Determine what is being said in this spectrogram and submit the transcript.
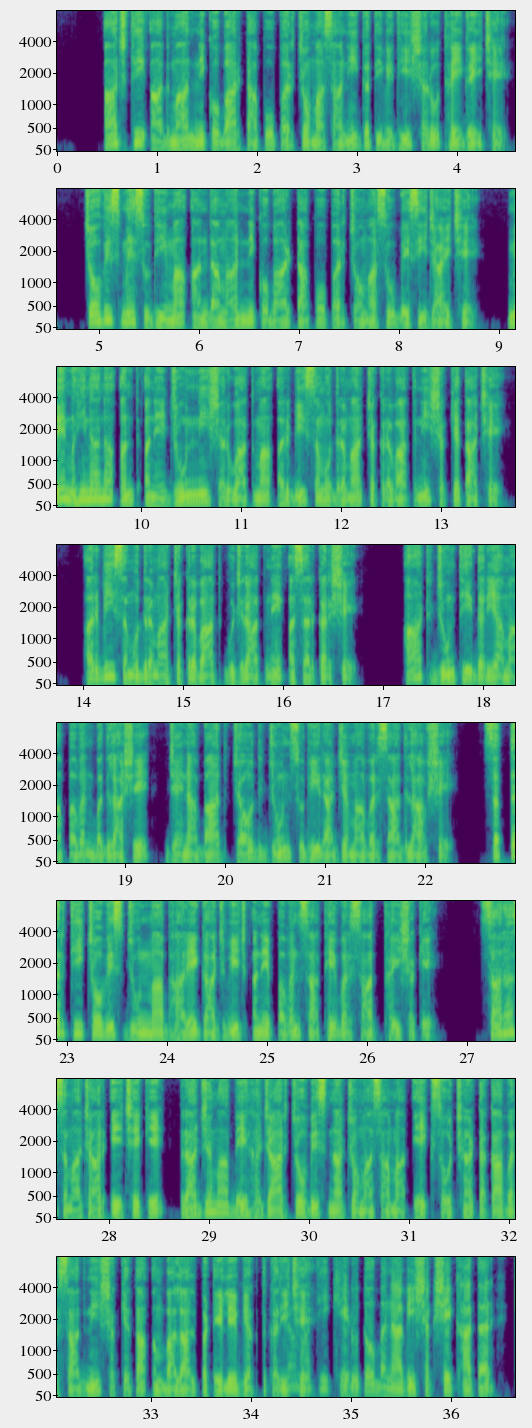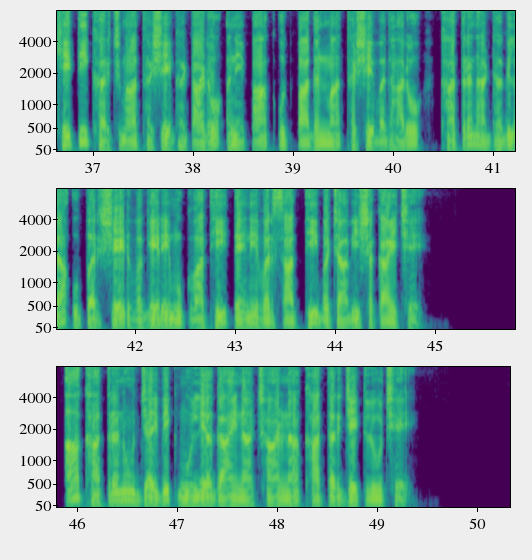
આજથી આદમાન નિકોબાર ટાપુ પર ચોમાસાની ગતિવિધિ શરૂ થઈ ગઈ છે. ચોવીસ મે સુધીમાં આંદામાન નિકોબાર ટાપુ પર ચોમાસું બેસી જાય છે. મે મહિનાના અંત અને જૂનની શરૂઆતમાં અરબી સમુદ્રમાં ચક્રવાતની શક્યતા છે. અરબી સમુદ્રમાં ચક્રવાત ગુજરાતને અસર કરશે. આઠ જૂનથી દરિયામાં પવન બદલાશે, જેના બાદ ચૌદ જૂન સુધી રાજ્યમાં વરસાદ લાવશે. સત્તરથી ચોવીસ જૂનમાં ભારે ગાજવીજ અને પવન સાથે વરસાદ થઈ શકે. સારા સમાચાર એ છે કે, રાજ્યમાં બે હજાર ચોવીસના ચોમાસામાં એકસો છ ટકા વરસાદની શક્યતા અંબાલાલ પટેલે વ્યક્ત કરી છે. ખેડૂતો બનાવી શકશે ખાતર, ખેતી ખર્ચમાં થશે ઘટાડો અને પાક ઉત્પાદનમાં થશે વધારો, ખાતરના ઢગલા ઉપર શેડ વગેરે મૂકવાથી તેને વરસાદથી બચાવી શકાય છે. આ ખાતરનું જૈવિક મૂલ્ય ગાયના છાણના ખાતર જેટલું છે.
